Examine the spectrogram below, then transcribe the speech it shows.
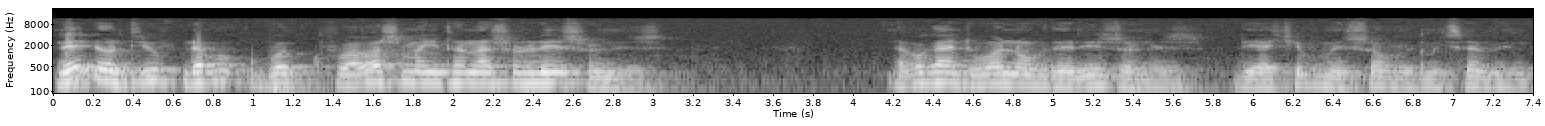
Naye don't you abasoma international lessons nabaga nti one of the reasons the achievements of Museveni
